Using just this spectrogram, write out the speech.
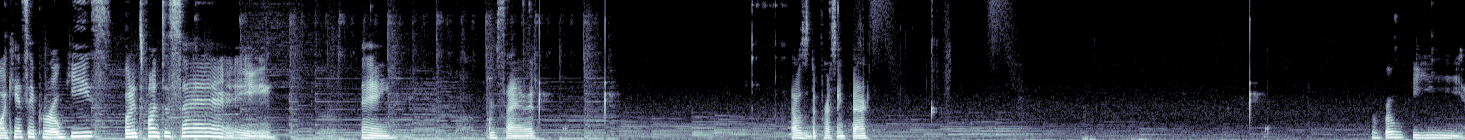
I can't say pierogies, but it's fun to say. Dang. I'm sad. That was a depressing fact. Pierogi.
